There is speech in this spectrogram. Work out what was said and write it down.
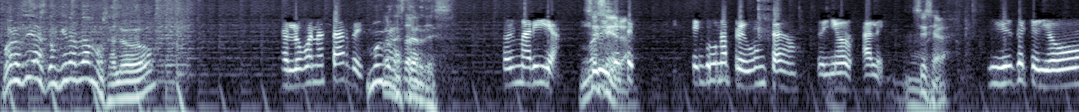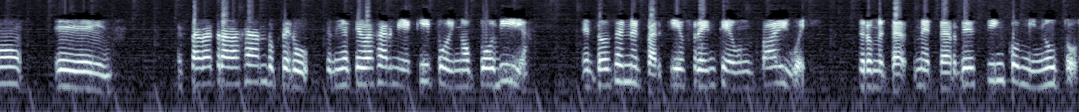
Buenos días, ¿con quién hablamos? Aló. Aló, buenas tardes. Muy buenas, Buenas tardes. Soy María. Sí, señora. Fíjese, Tengo una pregunta, señor Ale. Sí, señora. Fíjese que yo eh, estaba trabajando, pero tenía que bajar mi equipo y no podía. Entonces me parqué frente a un driveway, pero me, tar- me tardé cinco minutos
